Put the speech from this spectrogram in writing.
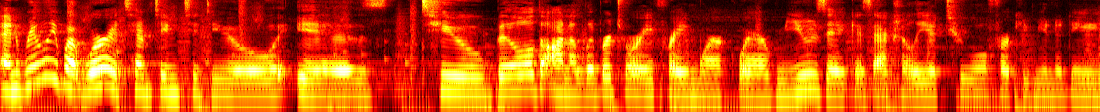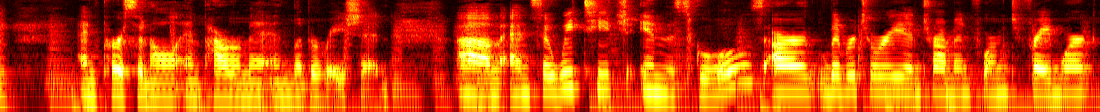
And really, what we're attempting to do is to build on a liberatory framework where music is actually a tool for community and personal empowerment and liberation. Um, and so we teach in the schools our liberatory and trauma informed framework.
